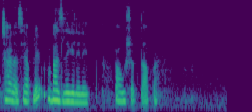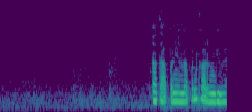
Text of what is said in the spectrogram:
छान असे आपले भाजले गेलेले आहेत. पाहू शकता आपण. आता आपण यांना पण काढून घेऊया.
